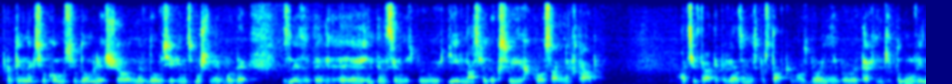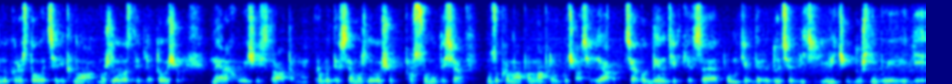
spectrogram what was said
Противник цілком усвідомлює, що невдовзі він змушений буде знизити е, інтенсивність бойових дій внаслідок своїх колосальних втрат. А ці втрати пов'язані з поставками озброєння і бойової техніки. Тому він використовує це вікно можливостей для того, щоб не рахуючись втратами, робити все можливе, щоб просунутися, ну зокрема по напрямку часів яру. Це один тільки з пунктів, де ведуться відчайдушні бойові дії.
